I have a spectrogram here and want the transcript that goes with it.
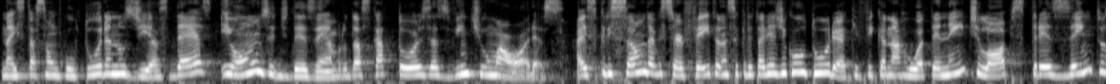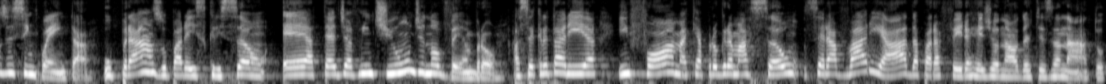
na Estação Cultura, nos dias 10 e 11 de dezembro, das 14 às 21 horas. A inscrição deve ser feita na Secretaria de Cultura, que fica na rua Tenente Lopes 350. O prazo para a inscrição é até dia 21 de novembro. A secretaria informa que a programação será variada para a Feira Regional de Artesanato,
